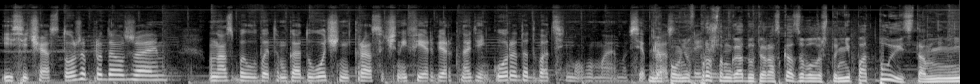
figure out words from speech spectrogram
и сейчас тоже продолжаем. У нас был в этом году очень красочный фейерверк на День города 27 мая. Мы все Я помню, в прошлом День году ты рассказывала, что не подплыть, там не,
